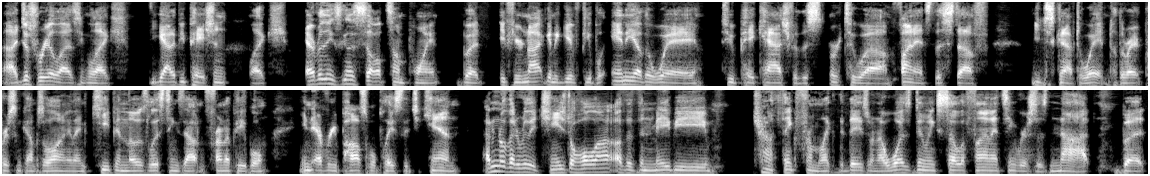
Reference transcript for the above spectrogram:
uh, just realizing like you got to be patient. Like everything's going to sell at some point. But if you're not going to give people any other way to pay cash for this or to uh, finance this stuff, you're just gonna have to wait until the right person comes along and then keeping those listings out in front of people in every possible place that you can. I don't know that it really changed a whole lot other than maybe trying to think from like the days when I was doing seller financing versus not. But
